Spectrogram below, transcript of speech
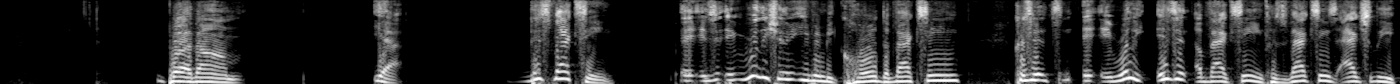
but um yeah, this vaccine, it, it really shouldn't even be called the vaccine because it's it, really isn't a vaccine because vaccines actually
